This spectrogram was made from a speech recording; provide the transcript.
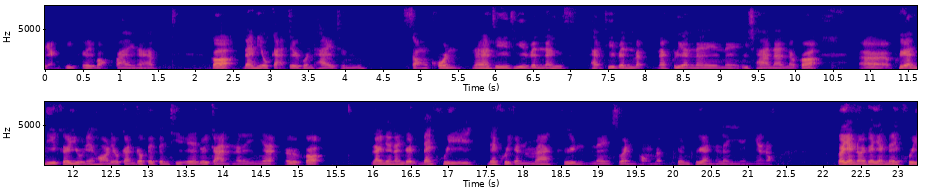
อย่างที่เคยบอกไปนะครับ ก็ได้มีโอกาสเจอคนไทยถึงสองคนนะที่ที่เป็นนักที่เป็นแบบนักเรียนในในวิชานั้น แล้วก็เพื่อนที่เคยอยู่ในหอเดียวกัน ก็ไปเป็น TA ด้วยกันอะไรเงี้ยเออก็หลังจากนั้นก็ได้คุยได้คุยกันมากขึ้นในส่วนของแบบเพื่อนๆอะไรอย่างเงี้ยเนาะ ก็อย่างน้อยก็ยังได้คุย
